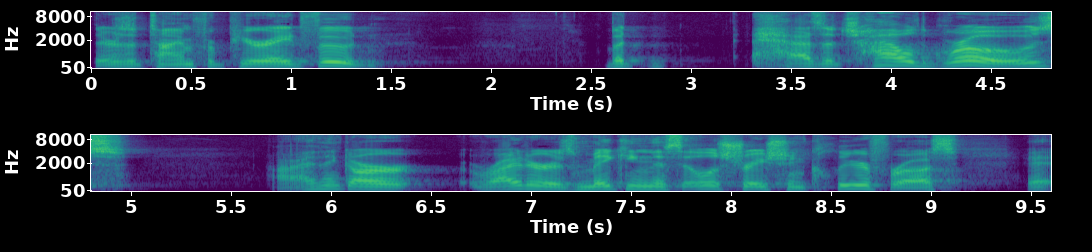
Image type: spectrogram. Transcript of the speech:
There's a time for pureed food. But as a child grows, I think our writer is making this illustration clear for us. Eh,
